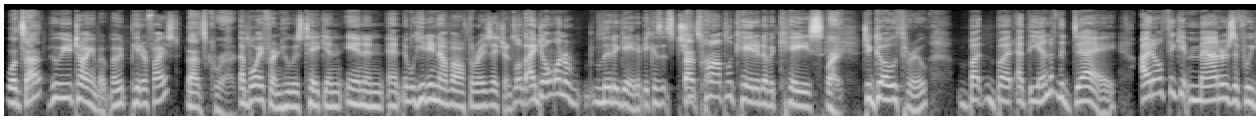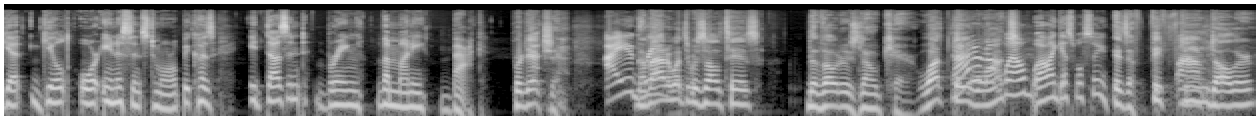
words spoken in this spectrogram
What's that? Who are you talking about? Peter Faist? That's correct. the boyfriend who was taken in and, and he didn't have authorizations. Look, I don't want to litigate it because it's too That's right. complicated of a case Right. to go through. But but at the end of the day, I don't think it matters if we get guilt or innocence tomorrow because it doesn't bring the money back. Prediction. I agree. No matter what the result is, the voters don't care. What they I don't know. want Well, well, I guess we'll see. is a fifteen dollar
